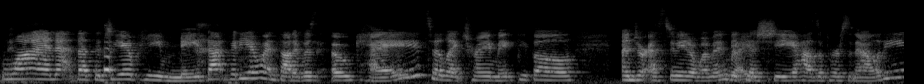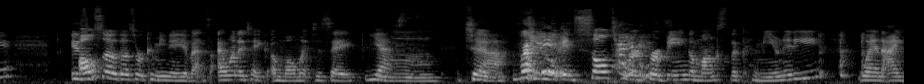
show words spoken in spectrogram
one that the GOP made that video and thought it was okay to like try and make people underestimate a woman because Right. she has a personality. Is, Also, those were community events. I want to take a moment to say Yes. Mm. to, Yeah. to insult her for being amongst the community when I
